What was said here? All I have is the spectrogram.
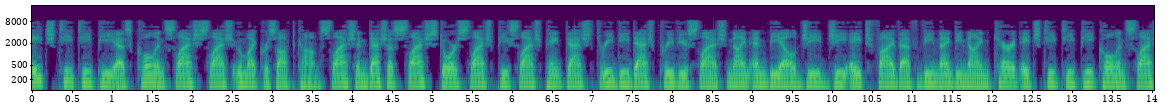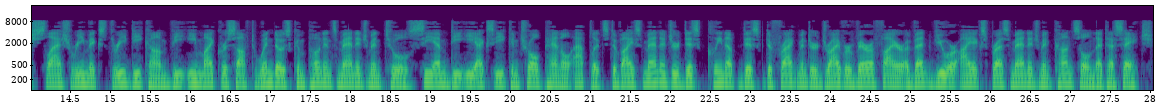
https colon slash slash umicrosoftcom slash and dash us slash store slash p slash paint dash 3d dash preview slash 9 nblg 5 fv 99 caret http colon slash slash remix 3 dcom ve Microsoft Windows Components Management Tools CMDEXE Control Panel Applets Device Manager Disk Cleanup Disk Defragmenter Driver Verifier Event Viewer iExpress Management Console NetSH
